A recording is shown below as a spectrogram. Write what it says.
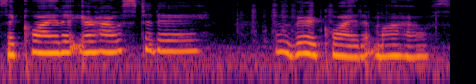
Is it quiet at your house today? It was very quiet at my house.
